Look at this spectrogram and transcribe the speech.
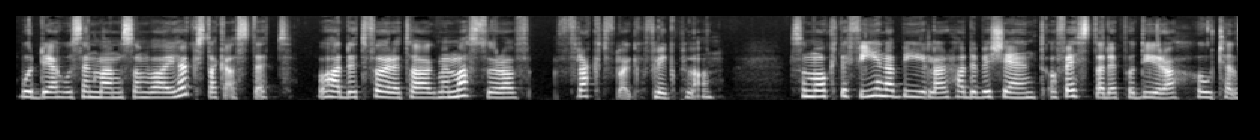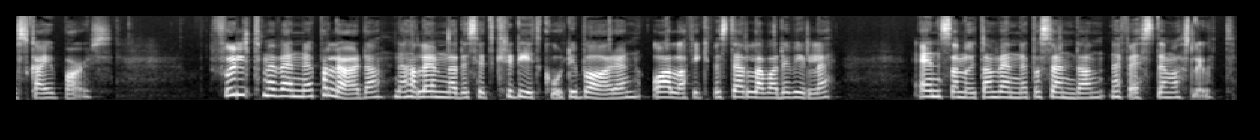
bodde jag hos en man som var i högsta kastet och hade ett företag med massor av fraktflygplan som åkte fina bilar, hade betjänt och festade på dyra Hotel Sky Bars. Fullt med vänner på lördag när han lämnade sitt kreditkort i baren och alla fick beställa vad de ville. Ensam utan vänner på söndagen när festen var slut.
